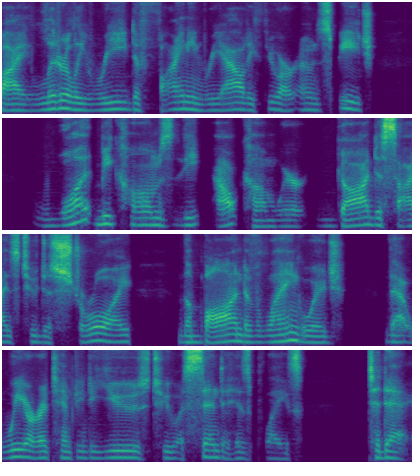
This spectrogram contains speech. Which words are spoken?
by literally redefining reality through our own speech, what becomes the outcome where God decides to destroy the bond of language that we are attempting to use to ascend to his place today?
